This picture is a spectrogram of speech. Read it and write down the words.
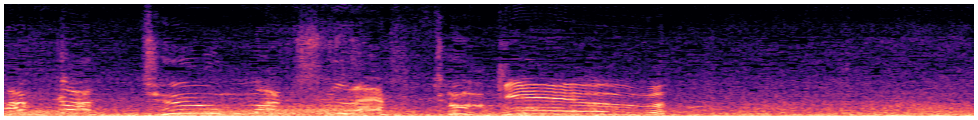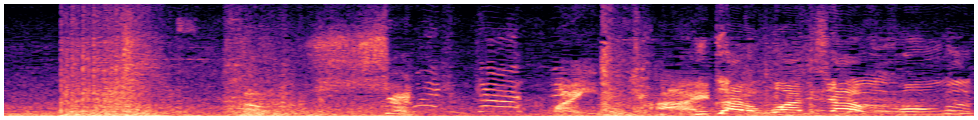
I've got too much left to give. Oh, shit! My time! You gotta watch out, fool!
